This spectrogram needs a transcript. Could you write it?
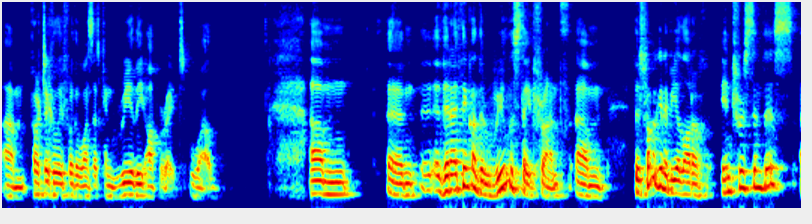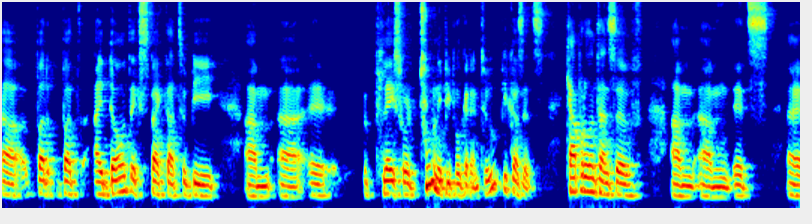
um, particularly for the ones that can really operate well. Um, um, then I think on the real estate front, there's probably going to be a lot of interest in this, uh, but but I don't expect that to be um, uh, a place where too many people get into because it's capital intensive. Um, um, it's uh,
